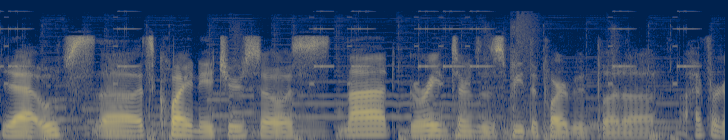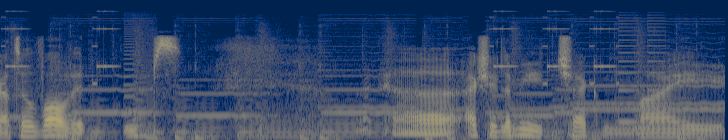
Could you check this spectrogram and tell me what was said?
Yeah, oops. Uh, it's quiet nature, so it's not great in terms of the speed department, but uh, I forgot to evolve it. Oops. Uh, actually, let me check my...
